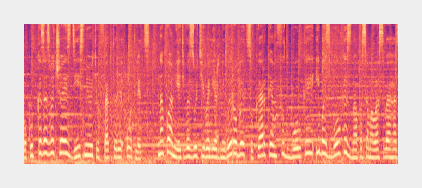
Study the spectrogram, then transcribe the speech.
Покупки зазвичай здійснюють у фекторі Отліц. На пам'ять везуть ювелірні вироби, цукерки, футболки і бейсболки з написами Лас-Вегас.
